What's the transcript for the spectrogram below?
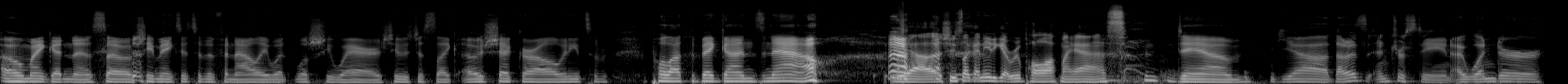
Oh my goodness. So if she makes it to the finale, what will she wear? She was just like, oh shit, girl, we need to pull out the big guns now. yeah, she's like, I need to get RuPaul off my ass. Damn. Yeah, that is interesting. I wonder.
